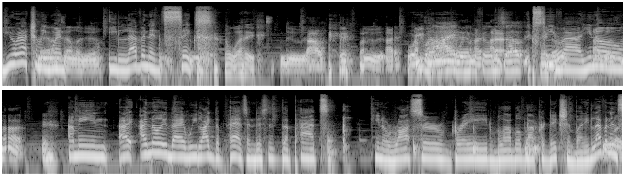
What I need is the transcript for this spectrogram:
you actually Man, went you, eleven and six. what? dude. Wow. Dude, I, Were I'm you high when you I- filmed this out? Steve, know, uh, you I know, was not. I mean, I I know that we like the Pats, and this is the Pats, you know, roster grade, blah blah blah prediction. But eleven and Right,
